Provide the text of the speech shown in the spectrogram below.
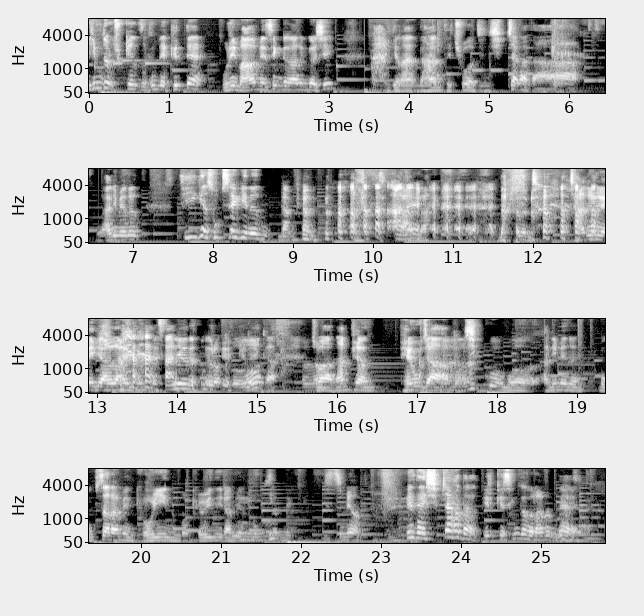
힘들어 죽겠어. 근데 그때 우리 마음에 생각하는 것이 아 이게 나, 나한테 주어진 십자가다. 아니면은 되게 속색이는 남편 나, 나, 나는 자 녀 얘기하려 했는데 자녀도 그렇고 그러니까 어. 좋아 남편 배우자 뭐 어. 식구 뭐 아니면은 목사라면 교인 뭐 교인이라면 음. 목사님 있으면 그게 내 십자가다 이렇게 생각을 하는데 맞아요.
